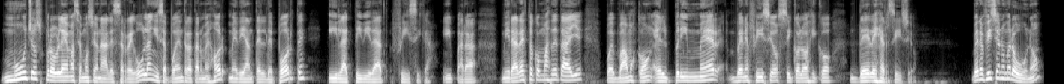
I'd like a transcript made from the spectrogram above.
Muchos problemas emocionales se regulan y se pueden tratar mejor mediante el deporte y la actividad física. Y para mirar esto con más detalle, pues vamos con el primer beneficio psicológico del ejercicio. Beneficio número uno,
